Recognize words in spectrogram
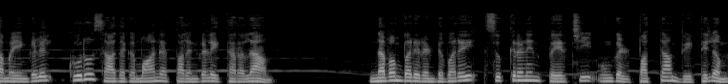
சமயங்களில் குரு சாதகமான பலன்களை தரலாம். நவம்பர் இரண்டு வரை சுக்கிரனின் பெயர்ச்சி உங்கள் பத்தாம் வீட்டிலும்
